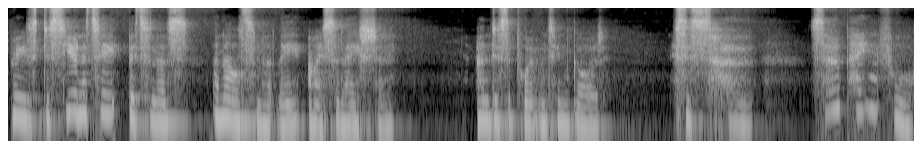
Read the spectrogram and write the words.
breeds disunity, bitterness, and ultimately isolation and disappointment in God. This is so, so painful.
